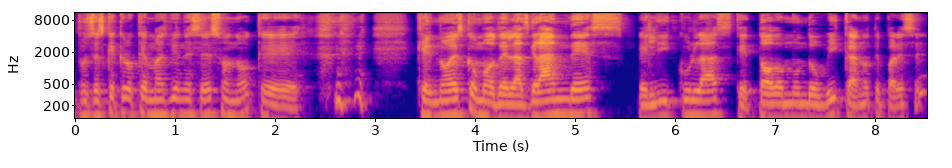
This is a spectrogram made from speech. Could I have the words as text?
Pues es que creo que más bien es eso, ¿no? Que, que no es como de las grandes películas que todo mundo ubica, ¿no te parece?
